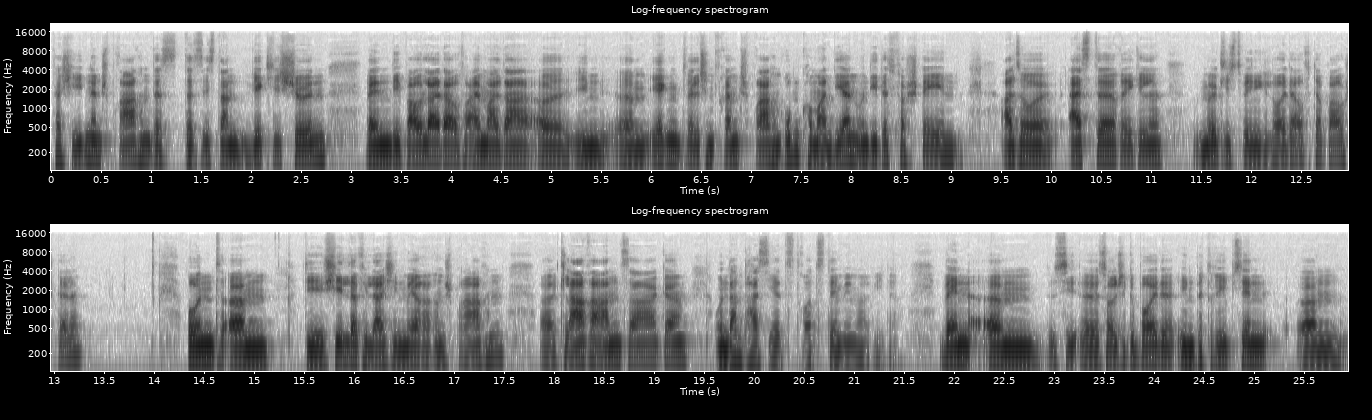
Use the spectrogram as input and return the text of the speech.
verschiedenen Sprachen. Das, das ist dann wirklich schön, wenn die Bauleiter auf einmal da äh, in äh, irgendwelchen Fremdsprachen rumkommandieren und die das verstehen. Also erste Regel, möglichst wenige Leute auf der Baustelle. Und ähm, die Schilder vielleicht in mehreren Sprachen, äh, klare Ansage und dann passiert es trotzdem immer wieder. Wenn ähm, sie, äh, solche Gebäude in Betrieb sind, ähm,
